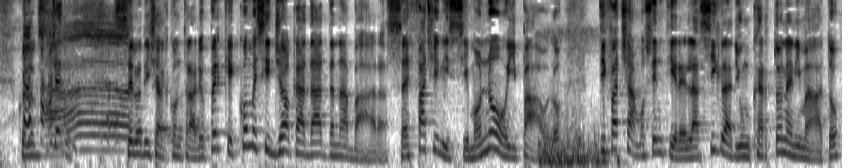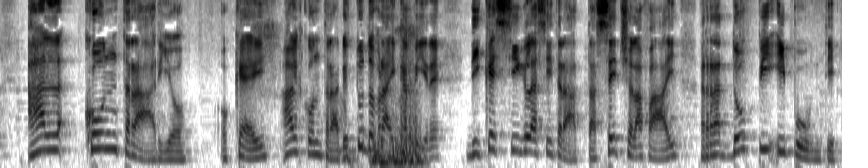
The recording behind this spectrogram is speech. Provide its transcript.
quello che succede. Ah, se lo dice al contrario. Perché come si gioca ad Adna Baras? È facilissimo. Noi, Paolo, ti facciamo sentire la sigla di un cartone animato al contrario. Ok? Al contrario, tu dovrai capire di che sigla si tratta. Se ce la fai, raddoppi i punti.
